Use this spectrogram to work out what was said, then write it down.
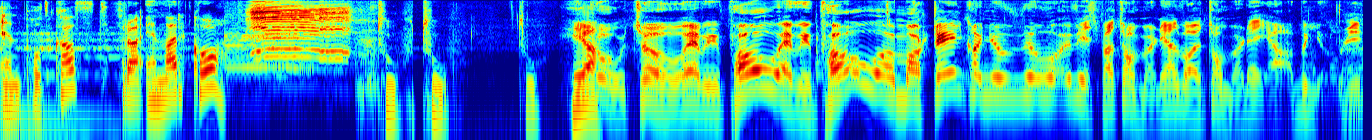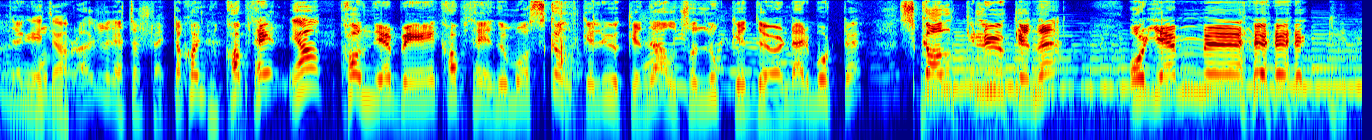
En podkast fra NRK. To, to, to. Ja. To, to, er vi på, er vi på? Og Martin, kan du vise meg tommelen igjen? Var det tommel? det? Ja, begynner å bli litt gammel, rett og slett. Da kan, kaptein, Ja. kan jeg be kapteinen om å skalke lukene, altså lukke døren der borte? Skalk lukene, og hjem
